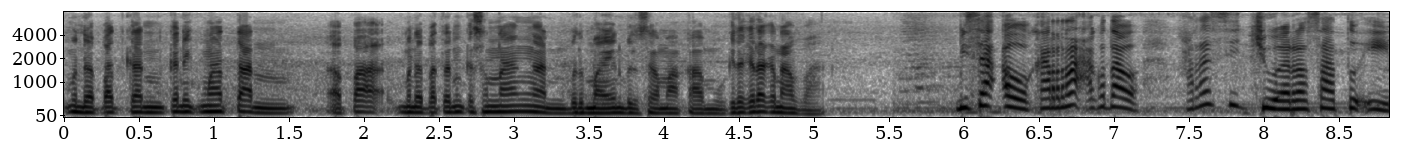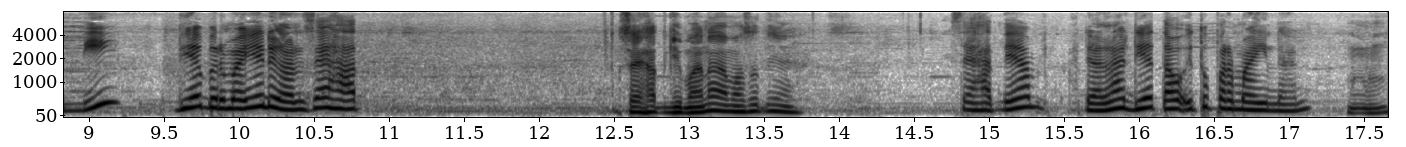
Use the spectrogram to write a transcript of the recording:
mendapatkan kenikmatan apa mendapatkan kesenangan bermain bersama kamu kira-kira kenapa Bisa oh karena aku tahu karena si juara satu ini dia bermainnya dengan sehat. sehat gimana maksudnya Sehatnya adalah dia tahu itu permainan. Mm-mm.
